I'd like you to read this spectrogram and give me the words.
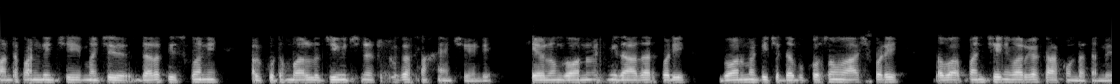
పంట పండించి మంచి ధర తీసుకొని వాళ్ళ కుటుంబాల్లో జీవించినట్లుగా సహాయం చేయండి. కేవలం గవర్నమెంట్ మీద ఆధారపడి గవర్నమెంట్ ఇచ్చే డబ్బు కోసం ఆశపడి ప్రభా పనిచేయని వారుగా కాకుండా తండ్రి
